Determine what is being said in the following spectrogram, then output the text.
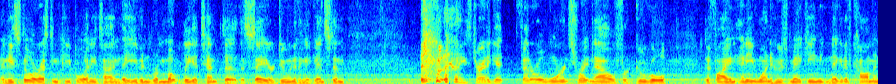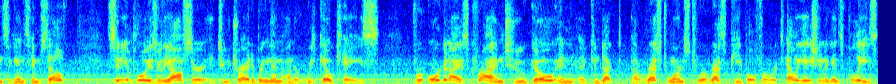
and he's still arresting people anytime they even remotely attempt to, to say or do anything against him. he's trying to get federal warrants right now for Google to find anyone who's making negative comments against himself, city employees, or the officer to try to bring them on a RICO case for organized crime to go and uh, conduct arrest warrants to arrest people for retaliation against police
